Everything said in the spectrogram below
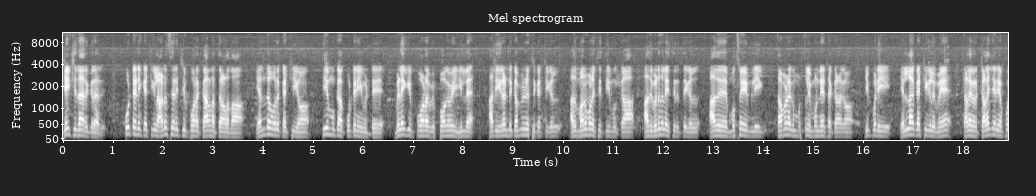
ஜெயிச்சு தான் இருக்கிறாரு. கூட்டணி கட்சிகள் அனுசரித்து போகிற காரணத்தினால தான் எந்த ஒரு கட்சியும் திமுக கூட்டணியை விட்டு விலகி போன போகவே இல்லை. அது இரண்டு கம்யூனிஸ்ட் கட்சிகள் அது மறுமலர்ச்சி திமுக அது விடுதலை சிறுத்தைகள் அது முஸ்லீம் லீக் தமிழக முஸ்லீம் முன்னேற்ற கழகம். இப்படி எல்லா கட்சிகளுமே தலைவர் கலைஞர் எப்போ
